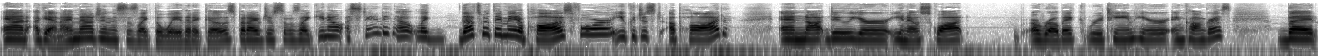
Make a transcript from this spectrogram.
And again, I imagine this is like the way that it goes, but I just was like, you know, a standing out, like that's what they made applause for. You could just applaud and not do your, you know, squat aerobic routine here in Congress. But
